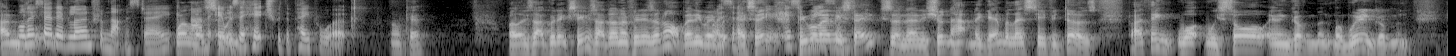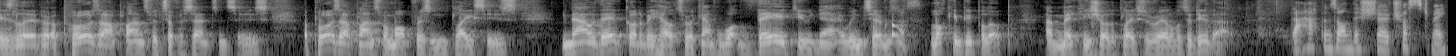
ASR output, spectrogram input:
And Well, they say they've learned from that mistake, Well, and let's it was a hitch with the paperwork. Okay. Well, is that a good excuse? I don't know if it is or not. But anyway, Well, I say excuse. It's a people make mistakes and then it shouldn't happen again, but let's see if it does. But I think what we saw in government, when we're in government, is Labour oppose our plans for tougher sentences, oppose our plans for more prison places. Now they've got to be held to account for what they do now in terms of, course. locking people up and making sure the place is available to do that. That happens on this show, trust me.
